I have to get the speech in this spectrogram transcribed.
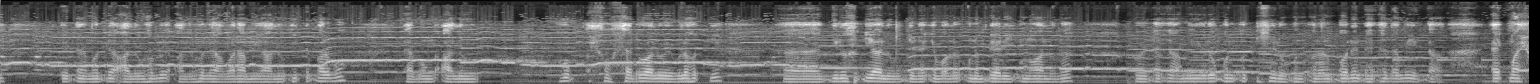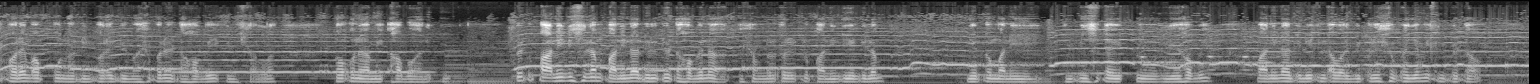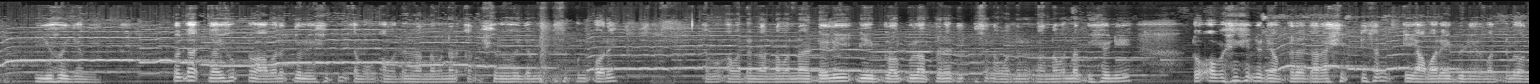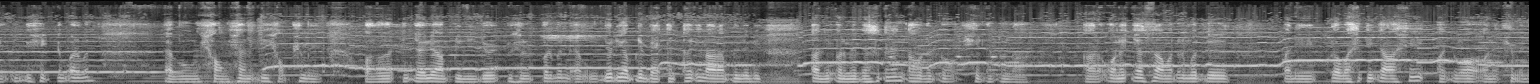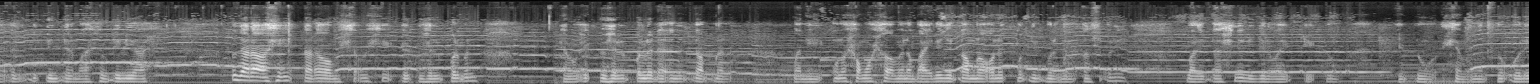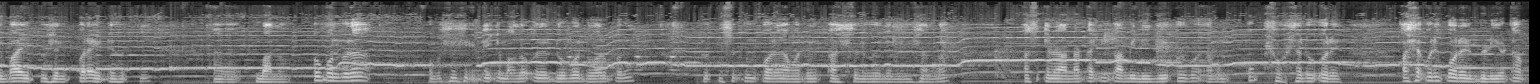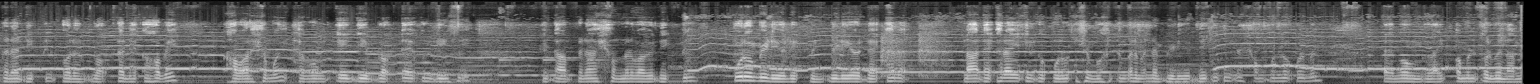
এটার মধ্যে আলু হবে, আলু হলে আবার আমি আলু খেতে পারব এবং আলু, খুব সুস্বাদু আলু, এগুলো হচ্ছে গৃহস্থী আলু, যেটাকে বলে কোনো বেরি কোনো আলু না এটাকে আমি রোপণ করতেছি রোপণ করার পরে দেখা যাবে এটা এক মাস পরে বা পনেরো দিন পরে, দুই মাস পরে এটা হবে ইনশাল্লাহ তখন আমি খাব আর কি। তো একটু পানি দিয়েছিলাম, পানি না দিলে তো এটা হবে না। সুন্দর করে একটু পানি দিয়ে দিলাম। যেহেতু মানে বীজটা একটু ইয়ে হবে। পানি না দিলে আবার ভিতরে শুকিয়ে যাবে এটা ইয়ে হয়ে যাবে। তো যাই হোক, তো আবার চলে এসেছি এবং আমাদের রান্নাবান্নার কাজ শুরু হয়ে যাবে কিছুক্ষণ পরে। এবং আমাদের রান্নাবান্নার ডেলি যে ব্লগগুলো আপনারা দেখতেছেন, আমাদের রান্নাবান্নার বিষয় নিয়ে। তো অবশেষে যদি আপনারা যারা শিখতে চান, এই আমার এই ভিডিওর মাধ্যমে অনেক কিছু শিখতে পারবেন এবং সংসার নিয়ে সবসময় ভালো রাখতে চাইলে আপনি নিজেও একটু হেল্প করবেন এবং যদি আপনি বেকার থাকেন আর আপনি যদি কাজে কর্মে ব্যস্ত থাকেন, তাহলে তো সেটা তো না। আর অনেকে আছে আমাদের মধ্যে মানে প্রবাসী থেকে আসে অথবা অনেক সময় তিন চার মাস ছুটি নিয়ে আসে। তো যারা আসে, তারা অবশ্যই অবশ্যই একটু হেল্প করবেন। এবং একটু হেল্প করলে দেখা যাচ্ছে আপনার মানে কোনো সমস্যা হবে না। বাইরে যেটা আমরা অনেক প্রচুর পরিমাণে কাজ করি বাড়িতে আসলে নিজের ওয়াইফকে একটু একটু হেমানত করে বা একটু হেল্প করা, এটা হচ্ছে ভালো। তো বন্ধুরা অবশ্যই এটাকে ভালো করে দেবো দেওয়ার পরে কিছুক্ষণ পরে আমাদের কাজ শুরু হয়ে যাবে ইনশাল্লাহ আজকে রান্নাটা কিন্তু আমি নিজেই করব এবং খুব সুস্বাদু করে। আশা করি পরের ভিডিওটা আপনারা দেখবেন, পরের ব্লগটা দেখা হবে। খাওয়ার সময় এবং এই যে ব্লগটা এখন দিয়েছি এটা আপনারা সুন্দরভাবে দেখবেন, পুরো ভিডিও দেখবেন, ভিডিও দেখার, না দেখারাই কিন্তু কোনো কিছু বুঝতে পারবেন না, ভিডিও দেখে কিন্তু সম্পূর্ণ করবেন এবং লাইক কমেন্ট করবেন। আমি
